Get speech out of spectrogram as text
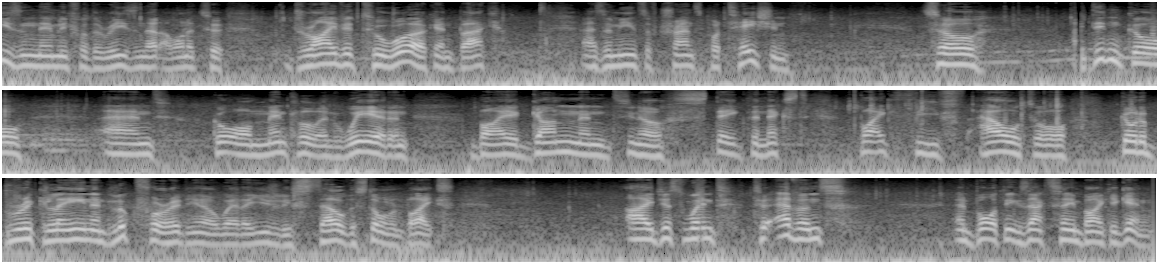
reason namely for the reason that i wanted to drive it to work and back as a means of transportation. So i didn't go and go all mental and weird and buy a gun and you know stake the next bike thief out or go to Brick Lane and look for it, you know, where they usually sell the stolen bikes. I just went to Evans and bought the exact same bike again.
